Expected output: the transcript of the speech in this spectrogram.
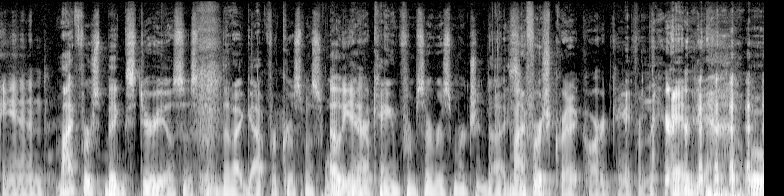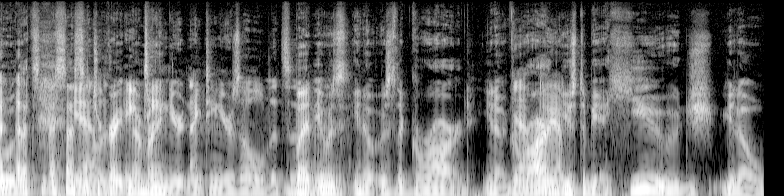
and My first big stereo system that I got for Christmas one Oh, year came from service merchandise. my first credit card came from there. and oh, that's that's not yeah, such a great 18 memory. Year, 19 years old. That's a, but it was you know it was the Garrard. You know Yeah. Oh, Garrard yeah. used to be a huge you know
